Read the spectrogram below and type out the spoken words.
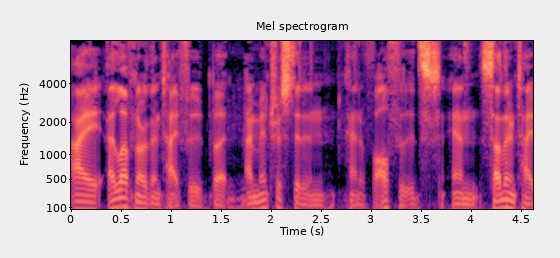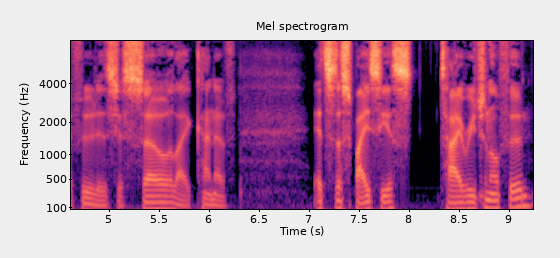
I I love Northern Thai food, but Mm-hmm. I'm interested in kind of all foods, and Southern Thai food is just so like kind of, it's the spiciest Thai regional food.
